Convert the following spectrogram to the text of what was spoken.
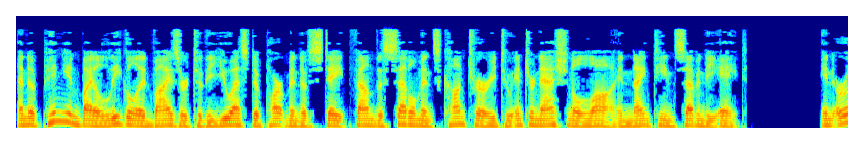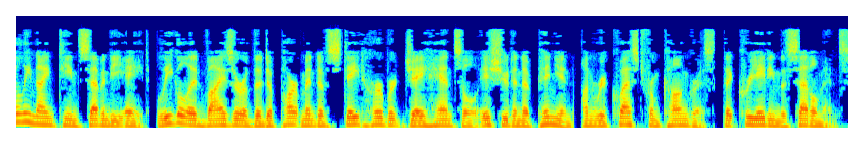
An opinion by a legal advisor to the U.S. Department of State found the settlements contrary to international law in 1978. In early 1978, legal advisor of the Department of State Herbert J. Hansel issued an opinion, on request from Congress, that creating the settlements,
